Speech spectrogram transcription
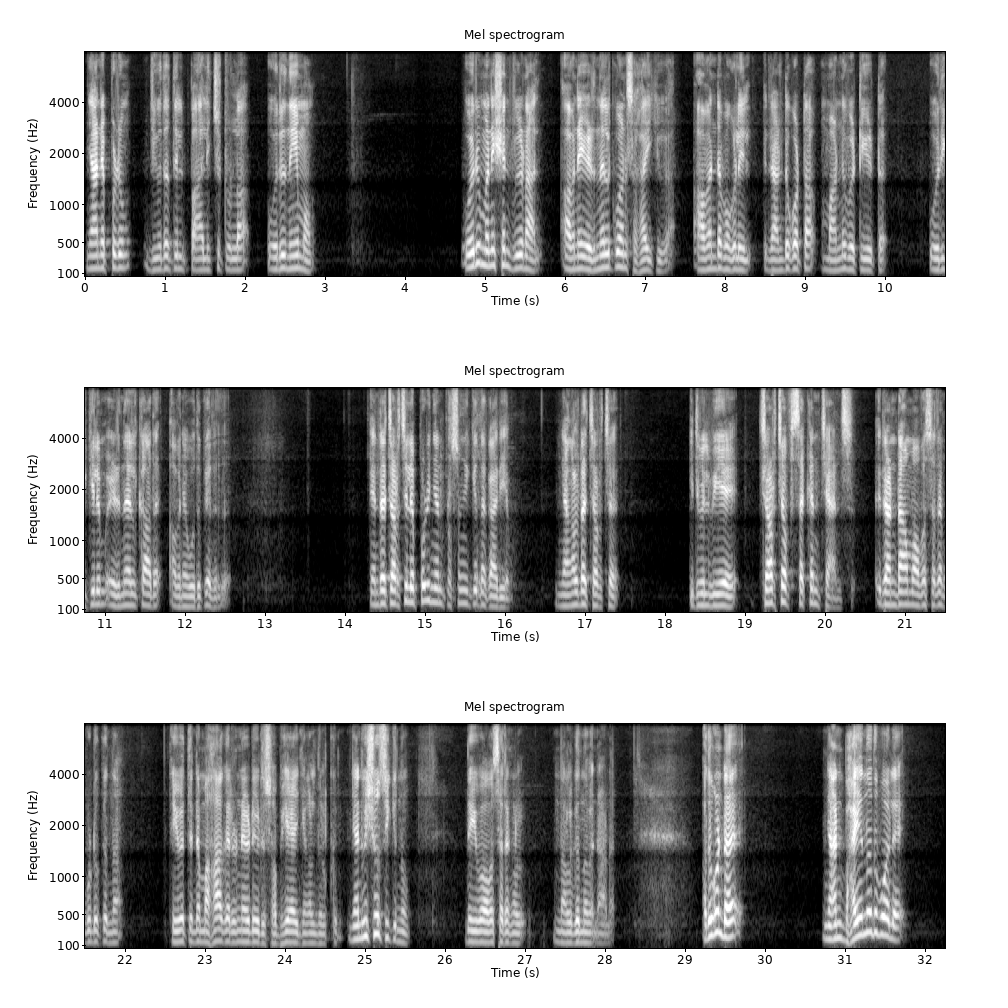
ഞാൻ എപ്പോഴും ജീവിതത്തിൽ പാലിച്ചിട്ടുള്ള ഒരു നിയമം. ഒരു മനുഷ്യൻ വീണാൽ അവനെ എഴുന്നേൽക്കുവാൻ സഹായിക്കുക. അവന്റെ മുകളിൽ രണ്ട് കൊട്ട മണ്ണ് വെട്ടിയിട്ട് ഒരിക്കലും എഴുന്നേൽക്കാതെ അവനെ ഒതുക്കരുത്. എന്റെ ചർച്ചിൽ എപ്പോഴും ഞാൻ പ്രസംഗിക്കുന്ന കാര്യം ഞങ്ങളുടെ church it will be a church of second chance രണ്ടാം അവസരം കൊടുക്കുന്ന ദൈവത്തിന്റെ മഹാകരുണയുടെ ഒരു സഭയായി ഞങ്ങൾ നിൽക്കും. ഞാൻ വിശ്വസിക്കുന്നു ദൈവ അവസരങ്ങൾ നൽകുന്നവനാണ്. അതുകൊണ്ട് ഞാൻ ഭയന്നതുപോലെ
